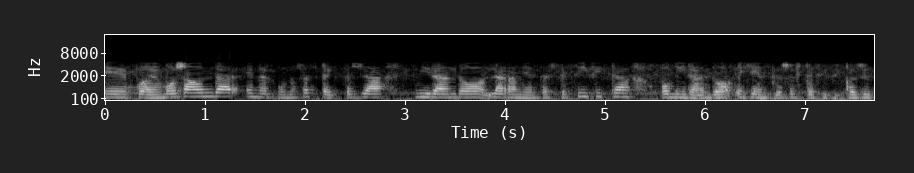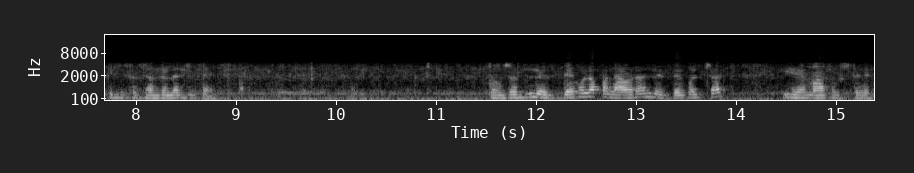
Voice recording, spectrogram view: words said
eh, podemos ahondar en algunos aspectos ya mirando la herramienta específica o mirando ejemplos específicos de utilización de la licencia. Entonces les dejo la palabra, les dejo el chat y demás a ustedes.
